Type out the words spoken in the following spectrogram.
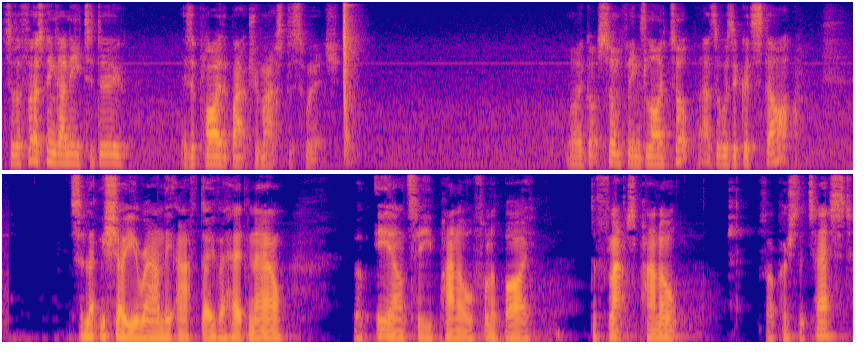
So the first thing I need to do is apply the battery master switch. Well, I've got some things light up, that's always a good start. So let me show you around the aft overhead now. Look, ELT panel followed by the flaps panel if I push the test.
